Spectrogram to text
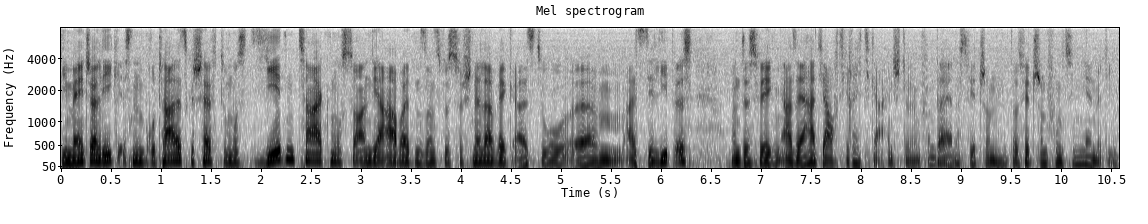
die Major League ist ein brutales Geschäft. Du musst jeden Tag musst du an dir arbeiten, sonst bist du schneller weg, als du, ähm, als dir lieb ist. Und deswegen, also er hat ja auch die richtige Einstellung. Von daher, das wird schon, das wird schon funktionieren mit ihm.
